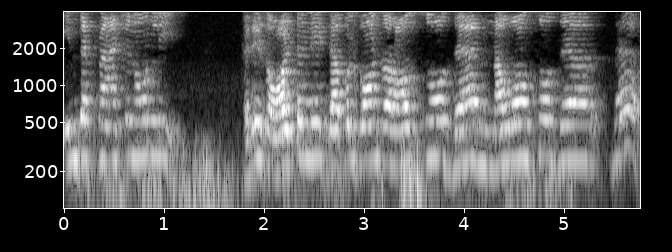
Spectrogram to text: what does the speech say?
in that fashion only. That is alternate double bonds are also there. Now also they are there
